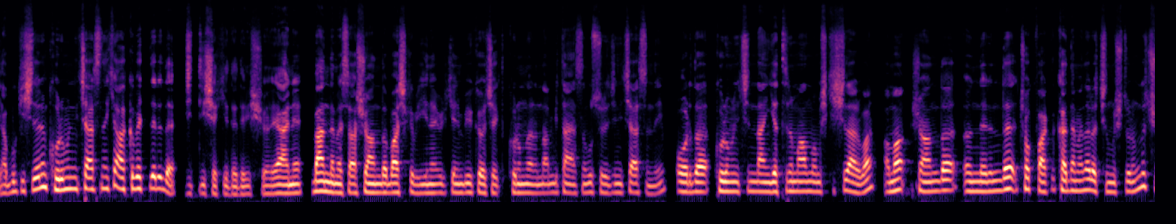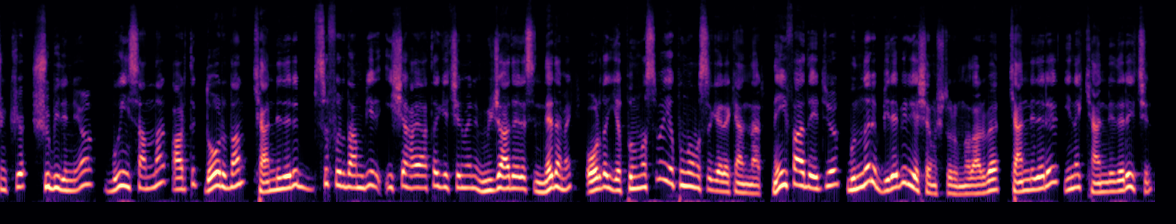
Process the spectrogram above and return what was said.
Ya bu kişilerin kurumun içerisindeki akıbetleri de ciddi şekilde değişiyor. Yani ben de mesela şu anda başka bir yine ülkenin büyük ölçekli kurumlarından bir tanesinde bu sürecin içerisindeyim. Orada kurumun içinden yatırım almamış kişiler var ama şu anda önlerinde çok farklı kademeler açılmış durumda. Çünkü şu biliniyor bu insanlar artık doğrudan kendileri sıfırdan bir işi hayata geçirmenin mücadelesi ne demek? Orada yapılması ve yapılmaması gerekenler ne ifade ediyor? Bunları birebir yaşamış durumdalar ve kendileri yine kendileri için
